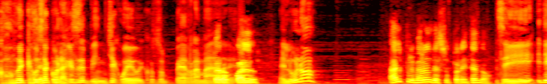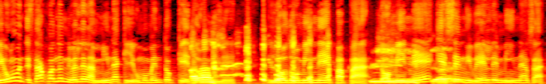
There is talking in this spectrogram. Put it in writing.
¿Cómo me causa coraje ese pinche juego, hijo de su perra madre? Pero ¿cuál? ¿El 1? Ah, el primero, el de Super Nintendo. Sí, llegó un momento, estaba jugando el nivel de la mina que llegó un momento que Ah. dominé. Lo dominé, papá. Dominé ese nivel de mina. O sea,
